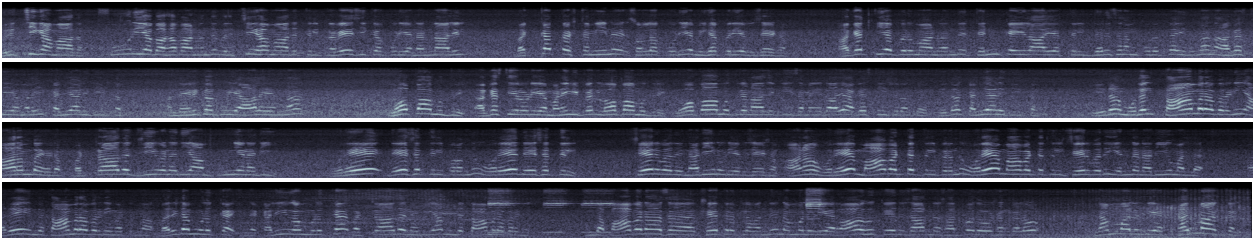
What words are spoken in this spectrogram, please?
விருச்சிக மாதம். சூரிய பகவான் வந்து விருச்சிக மாதத்தில் பிரவேசிக்கக்கூடிய நன்னாளில் வக்கத்தஷ்டமின்னு சொல்லக்கூடிய மிகப்பெரிய விசேஷம். அகத்திய பெருமான் வந்து தென் கைலாயத்தில் தரிசனம் கொடுத்த இதுதான் அகஸ்தியமலை கல்யாணி தீர்த்தம். அந்த இருக்கக்கூடிய ஆலயம் தான் லோபாமுத்ரி. அகஸ்தியருடைய மனைவி பேர் லோபாமுத்ரி. லோபாமுத்ர நாஜகி சமேதாய அகஸ்தீஸ்வரர் கோயில். இதுதான் கல்யாணி தீர்த்தம். இதுதான் முதல் தாமிரபரணி ஆரம்ப இடம். வற்றாத ஜீவநதியாம் புண்ணிய நதி. ஒரே தேசத்தில் பிறந்து ஒரே தேசத்தில் சேருவது நதியினுடைய விசேஷம். ஆனால் ஒரே மாவட்டத்தில் பிறந்து ஒரே மாவட்டத்தில் சேர்வது எந்த நதியும் அல்ல. அதே இந்த தாமிரபரணி மட்டும்தான். வருடம் முழுக்க இந்த கலியுகம் முழுக்க வற்றாத நதியாம் இந்த தாமிரபரணி. இந்த பாபநாச க்ஷேத்திரத்தில் வந்து நம்மளுடைய ராகு கேது சார்ந்த சர்ப்பதோஷங்களோ நம்மளுடைய கர்மாக்கள்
